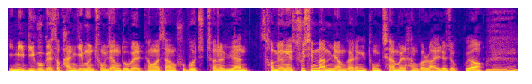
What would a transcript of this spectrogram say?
이미 미국에서 반기문 총장 노벨 평화상 후보 추천을 위한 서명에 수십만 명 가량이 동참을 한 걸로 알려졌고요. 네.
